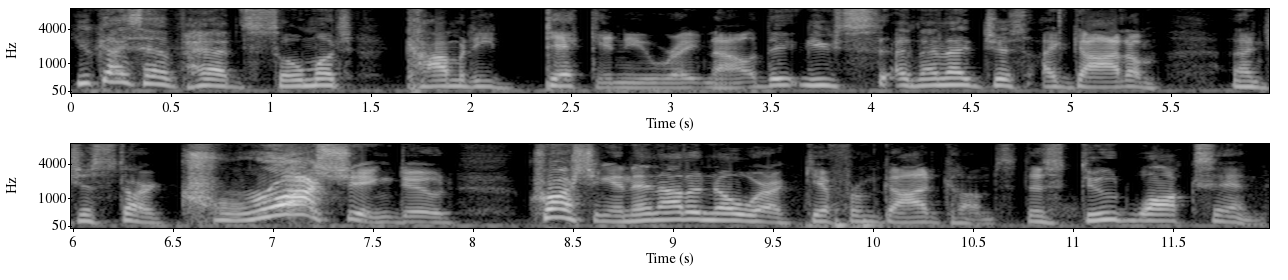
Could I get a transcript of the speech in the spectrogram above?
You guys have had so much comedy dick in you right now. You and then I just I got him and I just started crushing, dude, crushing. And then out of nowhere, a gift from God comes. This dude walks in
